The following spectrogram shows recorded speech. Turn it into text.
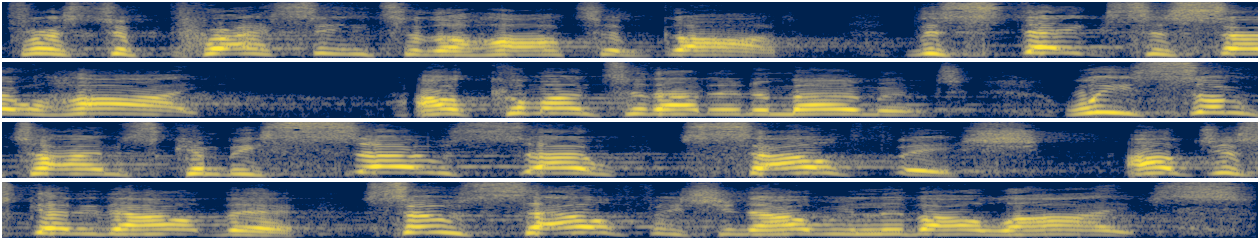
for us to press into the heart of God. The stakes are so high. I'll come on to that in a moment. We sometimes can be so, so selfish. I'll just get it out there. So selfish in how we live our lives.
